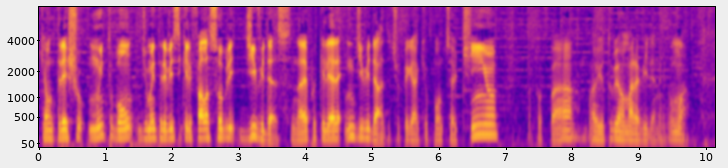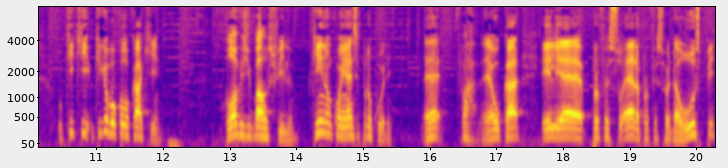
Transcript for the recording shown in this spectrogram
que é um trecho muito bom de uma entrevista que ele fala sobre dívidas, na época que ele era endividado. Deixa eu pegar aqui o ponto certinho. Opa, o YouTube é uma maravilha, né? Vamos lá. O que que, o que que eu vou colocar aqui? Clóvis de Barros Filho. Quem não conhece, procure. É, é o cara, ele é professor, era professor da USP,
